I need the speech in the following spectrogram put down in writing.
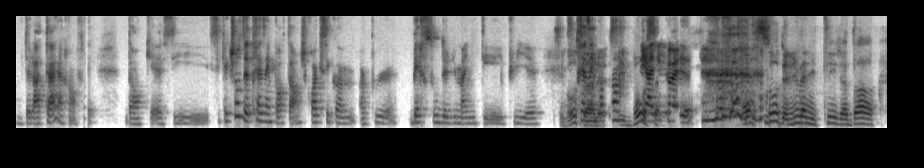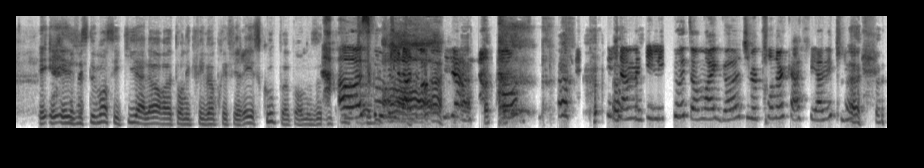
de la Terre, en fait. Donc, euh, c'est quelque chose de très important. Je crois que c'est comme un peu berceau de l'humanité. Et puis, euh, c'est beau, très important C'est beau, à l'école. berceau de l'humanité, j'adore. Et, justement, c'est qui alors euh, ton écrivain préféré, Scoop, pour nous auditeurs? Oh, Scoop, je l'adore! si jamais il écoute, oh my God, je veux prendre un café avec lui.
